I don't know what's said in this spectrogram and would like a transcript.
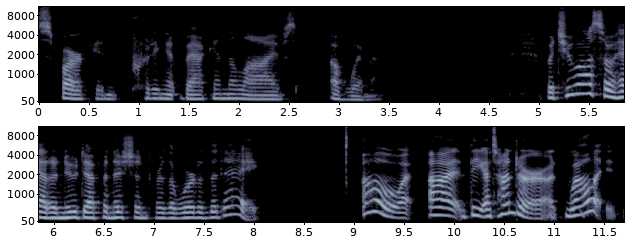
spark and putting it back in the lives of women. But you also had a new definition for the word of the day. Oh, uh, the Atunder. Well, it-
